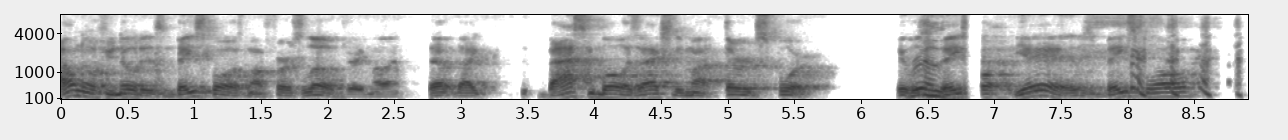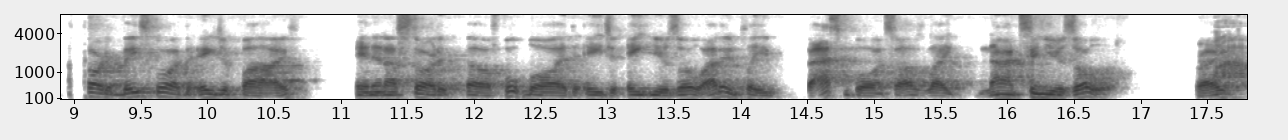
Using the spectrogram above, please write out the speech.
I don't know if you know this, baseball is my first love, Draymond. That like basketball is actually my third sport. It was Really? baseball. Yeah, it was baseball. I started baseball at the age of five, and then I started uh, football at the age of eight years old. I didn't play basketball until I was like nine, ten years old. Right?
